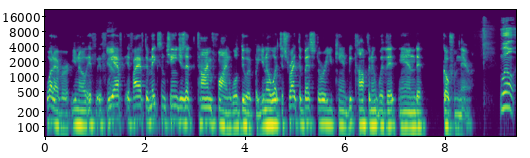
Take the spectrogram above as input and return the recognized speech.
Whatever. You know, if if yeah. we have if I have to make some changes at the time, fine, we'll do it. But you know what? Just write the best story you can. Be confident with it, and go from there." Well,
